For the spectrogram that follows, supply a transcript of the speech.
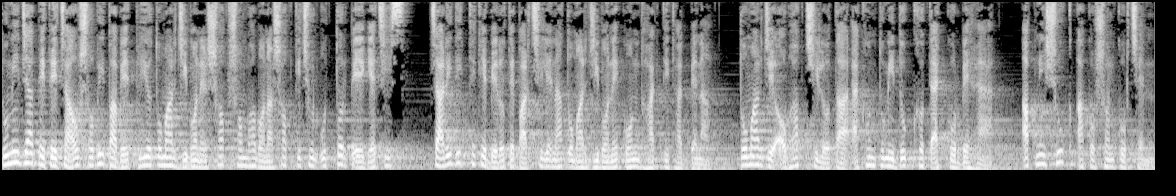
তুমি যা পেতে চাও সবই পাবে, প্রিয় তোমার জীবনের সব সম্ভাবনা সবকিছুর উত্তর পেয়ে গেছিস, চারিদিক থেকে বেরোতে পারছিলে না, তোমার জীবনে কোন ঘাটতি থাকবে না। তোমার যে অভাব ছিল তা এখন তুমি দুঃখ ত্যাগ করবে হ্যাঁ। আপনি সুখ আকর্ষণ করছেন।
